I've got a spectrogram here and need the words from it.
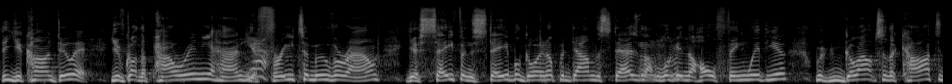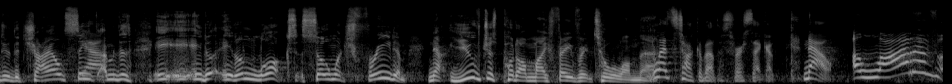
You can't do it. You've got the power in your hand, you're free to move around, you're safe and stable going up and down the stairs without Mm-hmm. lugging the whole thing with you. We can go out to the car to do the child seat. Yeah. I mean, it, it, it unlocks so much freedom. Now, you've just put on my favorite tool on there. Let's talk about this for a second. Now, a lot of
